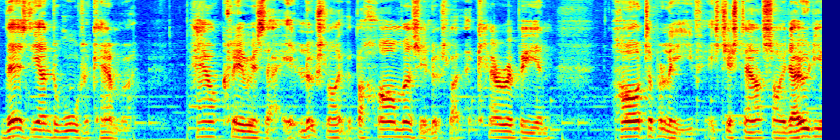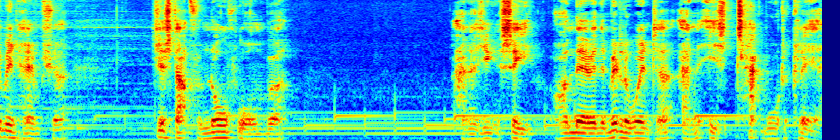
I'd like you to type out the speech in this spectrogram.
There's the underwater camera. How clear is that? It looks like the Bahamas, it looks like the Caribbean. Hard to believe, it's just outside Odiham in Hampshire, just up from North Warnborough. And as you can see, I'm there in the middle of winter and it's tap water clear.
